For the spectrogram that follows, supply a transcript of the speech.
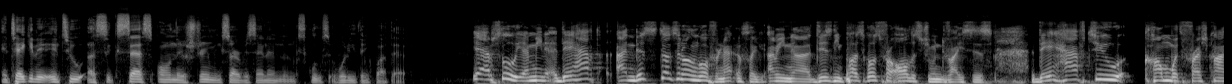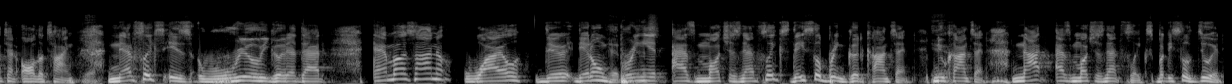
and taken it into a success on their streaming service and an exclusive. What do you think about that? Yeah, absolutely. I mean, they have, to, and this doesn't only go for Netflix. I mean, uh, Disney Plus goes for all the streaming devices. They have to come with fresh content all the time. Netflix is really good at that. Amazon, while they they don't Hit bring it as much as Netflix, they still bring good content, new content. Not as much as Netflix, but they still do it.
